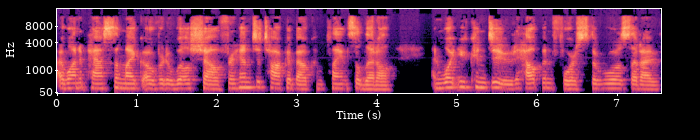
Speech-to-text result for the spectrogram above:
I want to pass the mic over to Will Shell for him to talk about complaints a little and what you can do to help enforce the rules that I've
